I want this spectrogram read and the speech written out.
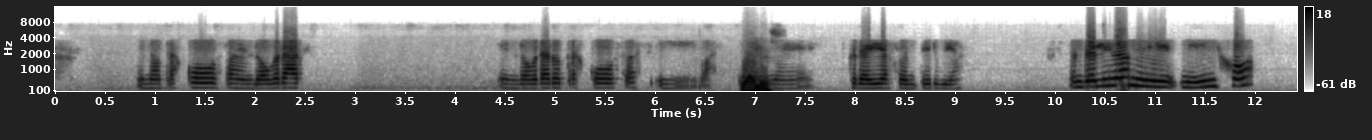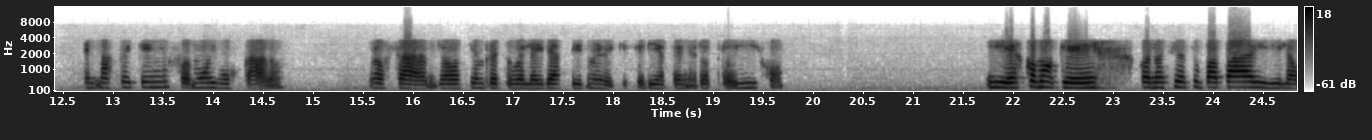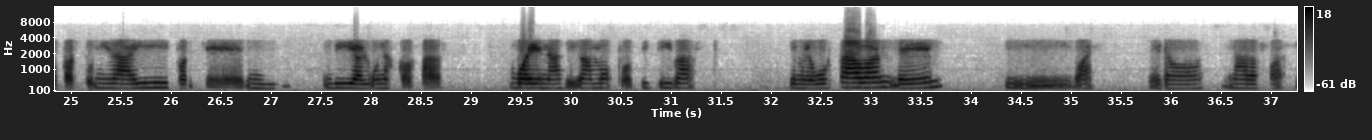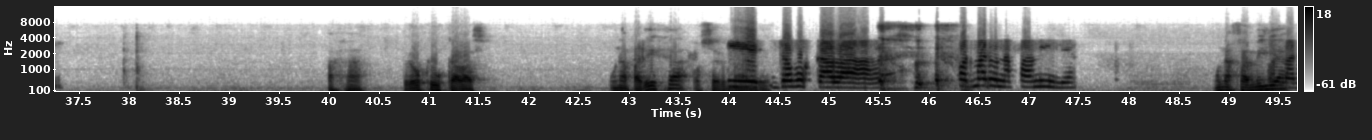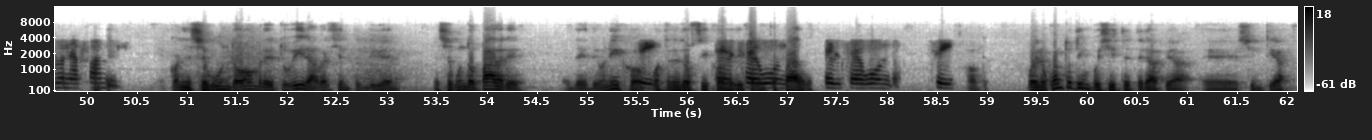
en otras cosas, en lograr en lograr otras cosas y bueno, me creía sentir bien. En realidad mi, mi hijo, el más pequeño, fue muy buscado. O sea, yo siempre tuve la idea firme de que quería tener otro hijo. Y es como que conocí a su papá y la oportunidad ahí porque vi algunas cosas buenas, digamos, positivas que me gustaban de él y bueno, pero nada fácil. Ajá, pero vos qué buscabas? ¿Una pareja o ser y yo buscaba formar una familia. ¿Una familia? Formar una familia. Con el segundo hombre de tu vida, a ver si entendí bien. ¿El segundo padre de, un hijo? Vos tenés dos hijos de diferentes segundo, padres. El segundo, sí. Bueno, ¿cuánto tiempo hiciste terapia, eh, Cintia?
